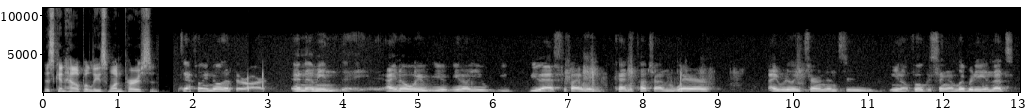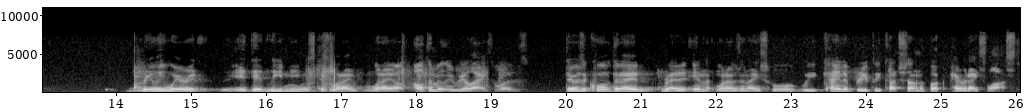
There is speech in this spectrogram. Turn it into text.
this can help at least one person. Definitely know that there are, and I mean, I know we you, you know you, you you asked if I would kind of touch on where I really turned into you know focusing on liberty, and that's really where it it did lead me was because what I what I ultimately realized was there was a quote that I had read in when I was in high school. We kind of briefly touched on the book Paradise Lost,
